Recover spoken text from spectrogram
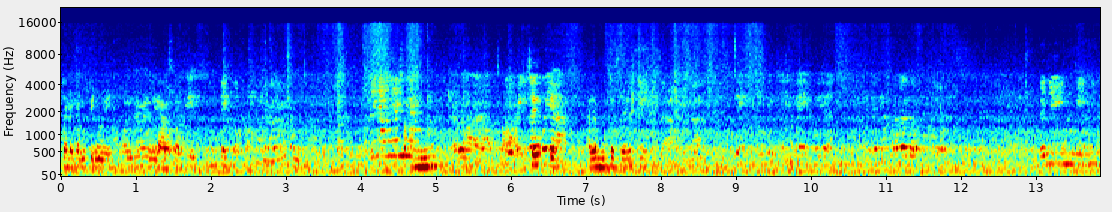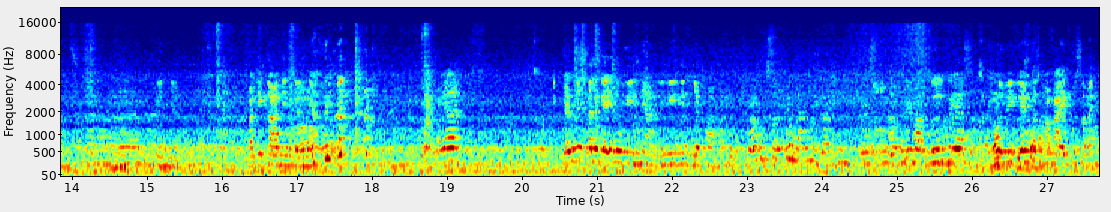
Talagang Pinoy. Ang lasa. Lang, Sir, kuya. alam mo to, sir? Take sa akin na. Hindi, tubig lang kay kuya. Ganyan yung inuwi niya. Ganyan. Pati kanin ganyan. Ganyan talaga inuwi niya. Ininit niya pa. Doon kuya. Inuwi ko yun, tapos pakain ko sa kanya.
